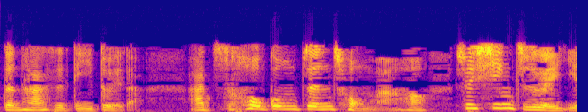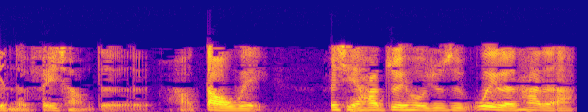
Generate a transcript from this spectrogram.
跟他是敌对的啊，后宫争宠嘛，哈，所以辛芷蕾演的非常的好到位，而且他最后就是为了他的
